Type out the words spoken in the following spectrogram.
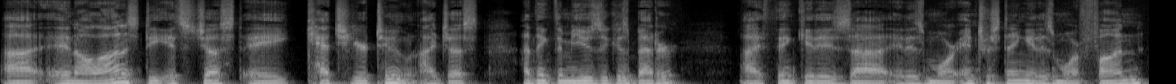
uh, in all honesty, it's just a catchier tune. I just I think the music is better. I think it is uh, it is more interesting. It is more fun.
